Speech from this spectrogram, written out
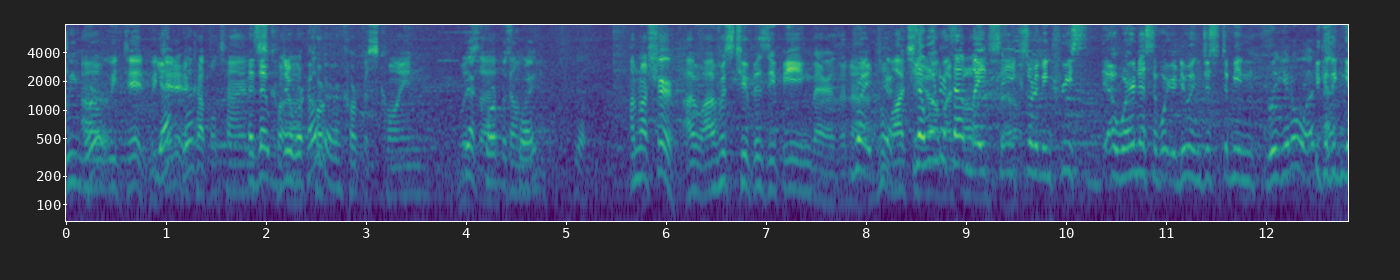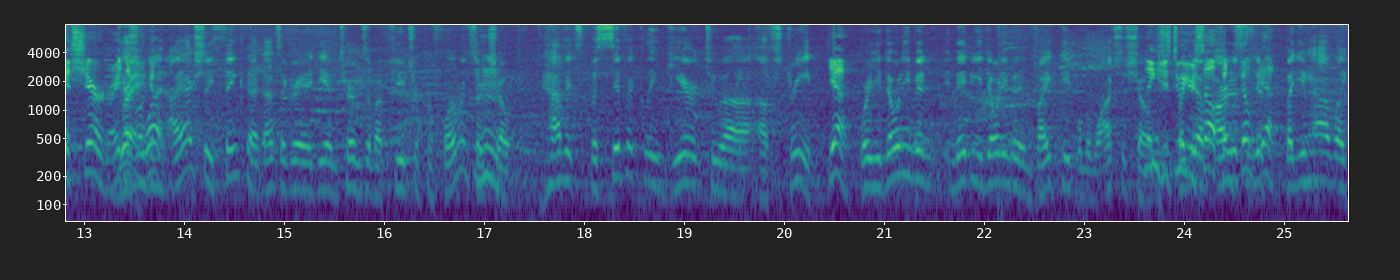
We were. Uh, we did. We Yeah, did it yeah. a couple times. Has that- did it work out, or? Corpus Coin was uh, Corpus filming. Point. Yeah. I'm not sure. I, I was too busy being there than uh, right? yeah. watching 'Cause it I on wonder my if that phone, might so. sort of increase awareness of what you're doing. Just I mean, Well, you know what? because I- it can get shared, right? Guess Everyone what? I actually think that that's a great idea in terms of a future performance Mm-hmm. art show. Have it specifically geared to a, a stream. Yeah. Where you don't even maybe you don't even invite people to watch the show. No, you just do but it have yourself and artists film, do- yeah. But you have like,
